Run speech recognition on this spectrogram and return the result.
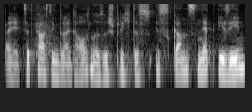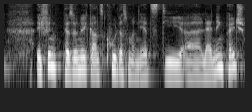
bei Zcasting 3000, also sprich, das ist ganz nett gesehen. Ich finde persönlich ganz cool, dass man jetzt die äh, Landingpage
